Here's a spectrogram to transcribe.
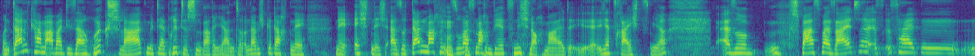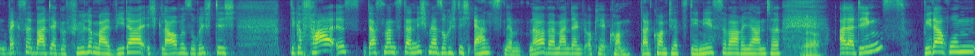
Und dann kam aber dieser Rückschlag mit der britischen Variante und da habe ich gedacht, nee, nee, echt nicht. Also dann machen, sowas machen wir jetzt nicht nochmal. Jetzt reicht's mir. Also Spaß beiseite. Es ist ist halt ein Wechselbad der Gefühle mal wieder. Ich glaube, so richtig, die Gefahr ist, dass man es dann nicht mehr so richtig ernst nimmt, ne? wenn man denkt, okay, komm, dann kommt jetzt die nächste Variante. Ja. Allerdings, wiederum,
